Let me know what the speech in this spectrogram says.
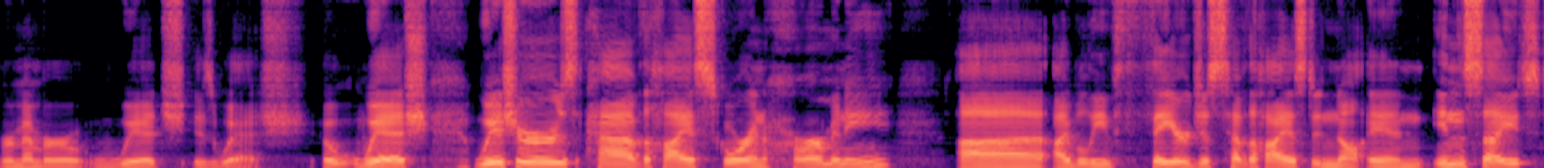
remember which is which. Oh, wish. Wishers have the highest score in harmony. Uh, I believe Theurgists have the highest in no- in insight,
